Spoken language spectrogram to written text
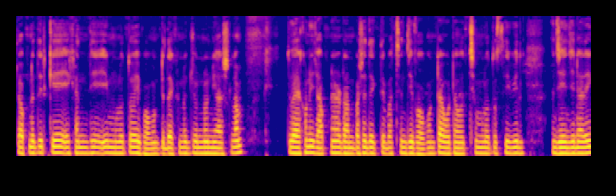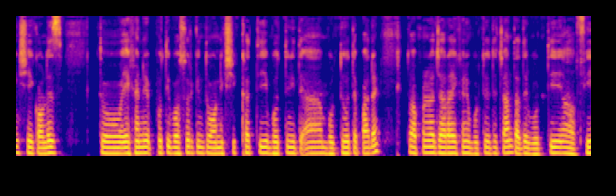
তো আপনাদেরকে এখান দিয়ে মূলত এই ভবনটা দেখানোর জন্য নিয়ে আসলাম। তো এখনই আপনারা ডান পাশে দেখতে পাচ্ছেন যে ভবনটা, ওটা হচ্ছে মূলত সিভিল যে ইঞ্জিনিয়ারিং সেই কলেজ তো এখানে প্রতি বছর কিন্তু অনেক শিক্ষার্থী ভর্তি নিতে ভর্তি হতে পারে। তো আপনারা যারা এখানে ভর্তি হতে চান, তাদের ভর্তি ফি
